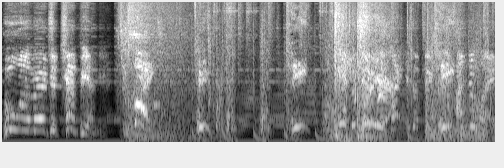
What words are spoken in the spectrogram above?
Who will emerge a champion? Fight! Fight is officially underway.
